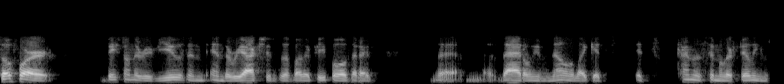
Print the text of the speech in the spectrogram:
so far, based on the reviews and, and the reactions of other people that I've that that I don't even know, like it's it's kind of similar feelings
